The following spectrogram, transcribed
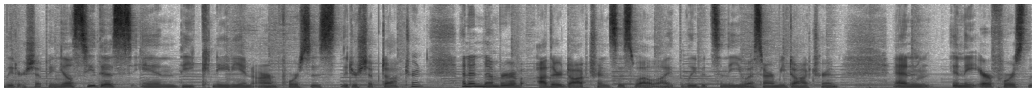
leadership. And you'll see this in the Canadian Armed Forces Leadership Doctrine and a number of other doctrines as well. I believe it's in the U.S. Army Doctrine. And in the Air Force,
